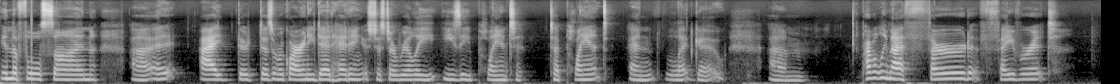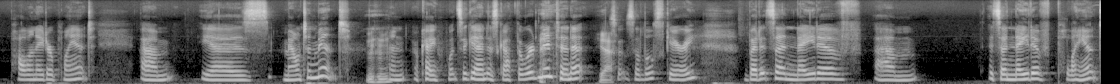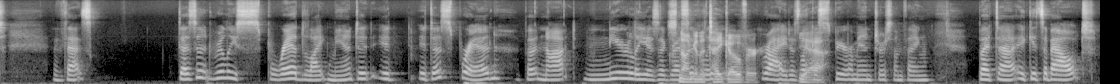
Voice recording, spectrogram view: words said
in the full sun. Uh, and I there doesn't require any deadheading. It's just a really easy plant to plant and let go. Um, probably my third favorite pollinator plant um, is mountain mint. And okay, once again, it's got the word mint in it. Yeah. So it's a little scary, but it's a native. Um, it's a native plant that's doesn't really spread like mint. It it it does spread, but not nearly as aggressively. It's not going to take over. Right, as like Yeah. a spearmint or something. But uh, it gets about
